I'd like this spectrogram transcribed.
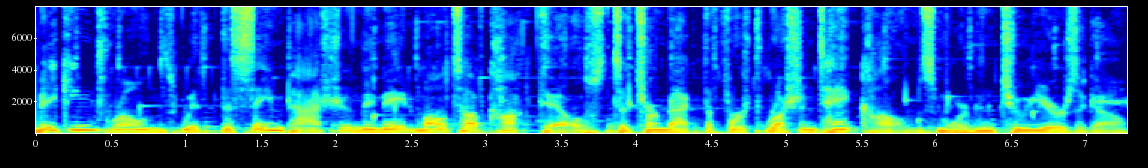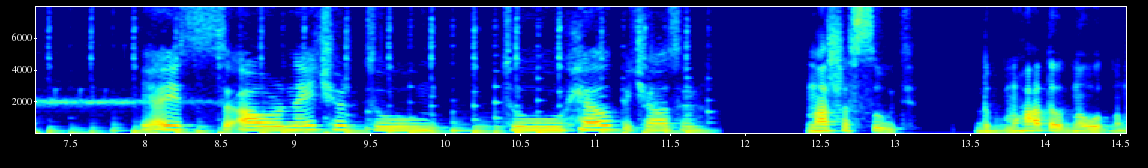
making drones with the same passion they made Molotov cocktails to turn back the first Russian tank columns more than two years ago. Yeah, it's our nature to to help each other. Наша суть допомагати одне одному.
